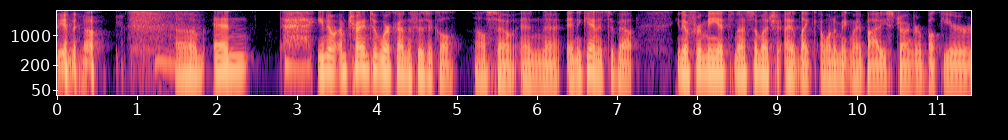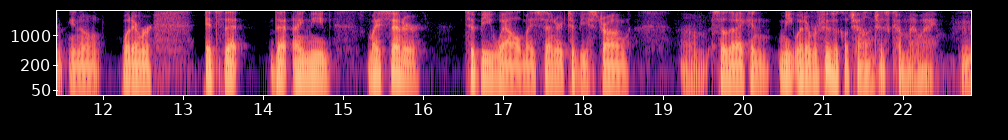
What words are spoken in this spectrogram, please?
you know? Um, and, you know, I'm trying to work on the physical also. And, uh, and again, it's about you know, for me, it's not so much I like I want to make my body stronger, bulkier, you know, whatever. It's that that I need my center to be well, my center to be strong, um, so that I can meet whatever physical challenges come my way. Hmm.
